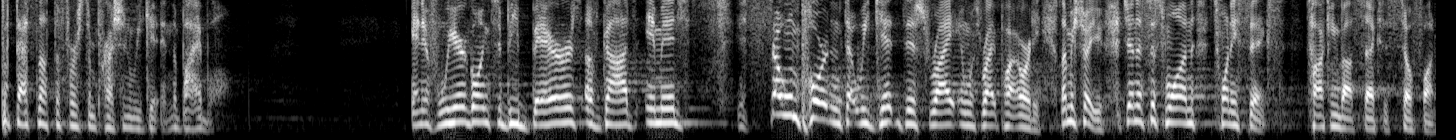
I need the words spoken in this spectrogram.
But that's not the first impression we get in the Bible. And if we are going to be bearers of God's image, it's so important that we get this right and with right priority. Let me show you. Genesis 1 26, talking about sex is so fun.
